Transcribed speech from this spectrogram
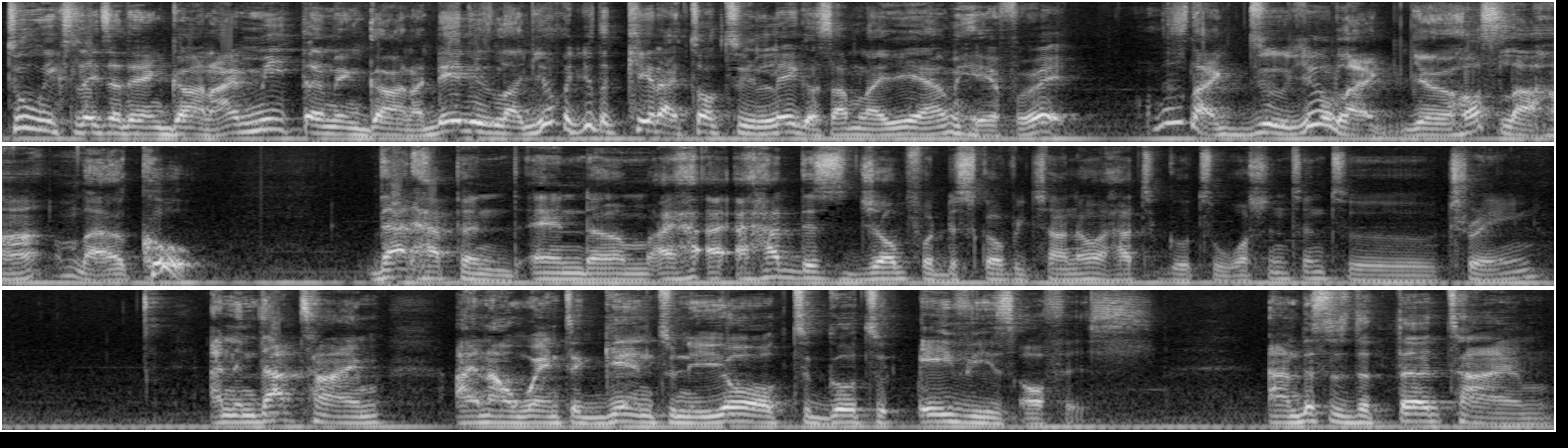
Two weeks later, they're in Ghana. I meet them in Ghana. David's like, yo, you're the kid I talked to in Lagos. I'm like, yeah, I'm here for it. It's like, dude, you're like, you're a hustler, huh? I'm like, cool. That happened, and um, I, I had this job for Discovery Channel. I had to go to Washington to train, and in that time, I now went again to New York to go to Avy's office, and this is the third time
